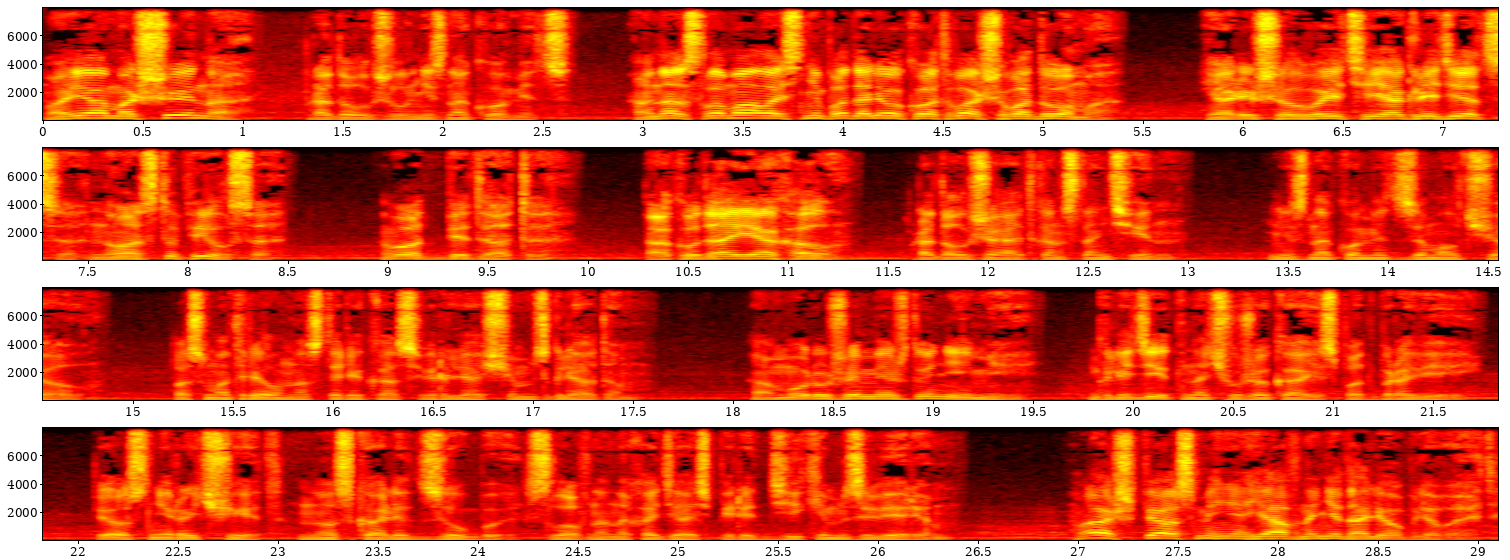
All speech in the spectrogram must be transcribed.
«Моя машина», – продолжил незнакомец, – «она сломалась неподалеку от вашего дома. Я решил выйти и оглядеться, но оступился. Вот беда-то». «А куда ехал?» – продолжает Константин. Незнакомец замолчал, посмотрел на старика сверлящим взглядом. Амур уже между ними, Глядит на чужака из-под бровей. Пес не рычит, но скалит зубы, словно находясь перед диким зверем. «Ваш пес меня явно недолюбливает»,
